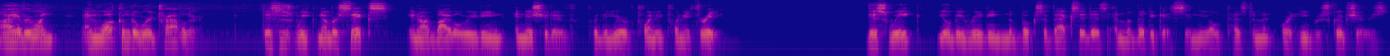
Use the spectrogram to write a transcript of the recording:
Hi, everyone, and welcome to Word Traveler. This is week number six in our Bible reading initiative for the year of 2023. This week, you'll be reading the books of Exodus and Leviticus in the Old Testament or Hebrew Scriptures,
